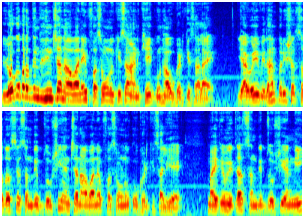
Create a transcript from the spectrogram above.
लोकप्रतिनिधींच्या नावाने फसवणुकीचा आणखी एक गुन्हा उघडकीस आलाय. यावेळी विधान परिषद सदस्य संदीप जोशी यांच्या नावानं फसवणूक उघडकीस आली आहे. माहिती मिळताच संदीप जोशी यांनी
